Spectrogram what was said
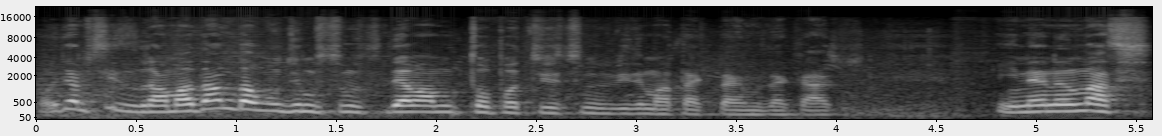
Hocam siz Ramazan davulcu musunuz? Devamlı top atıyorsunuz bizim ataklarımıza karşı. İnanılmaz.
